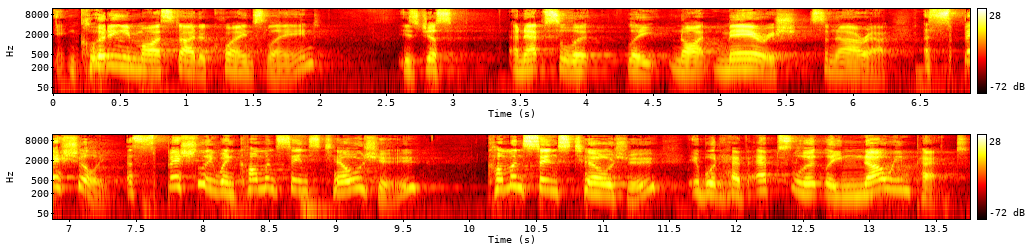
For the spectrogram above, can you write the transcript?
including in my state of Queensland, is just an absolutely nightmarish scenario, especially, especially when common sense tells you, common sense tells you it would have absolutely no impact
